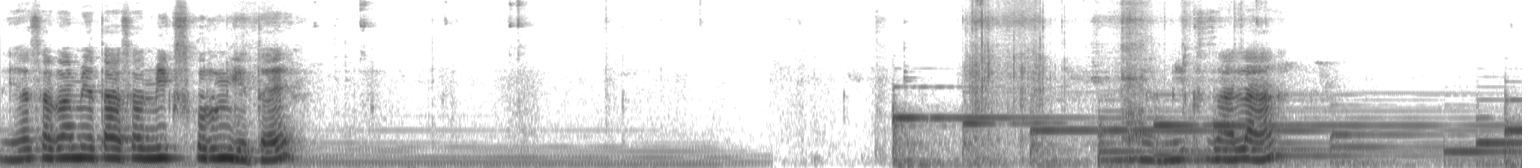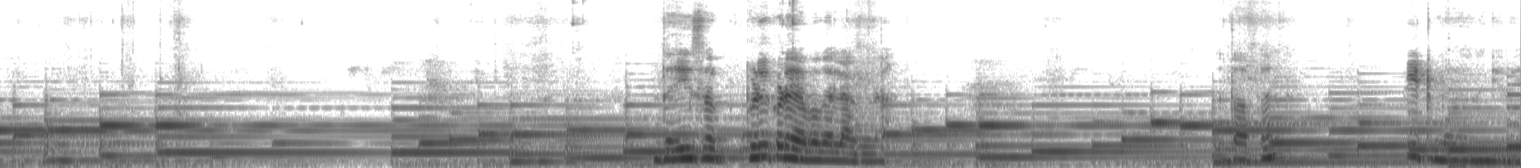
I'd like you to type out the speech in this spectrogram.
ह्या सगळा मी आता असं मिक्स करून घेत आहे झाला. दही सगळीकडे बघा लागला. आता आपण पीठ मळून घेऊया.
